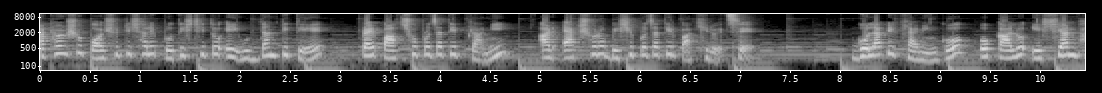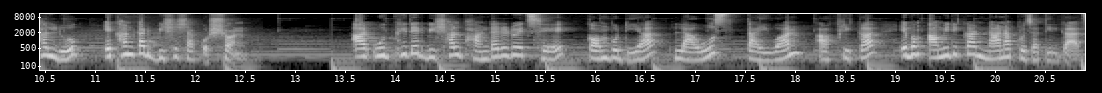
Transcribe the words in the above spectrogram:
আঠারোশো পঁয়ষট্টি সালে প্রতিষ্ঠিত এই উদ্যানটিতে প্রায় পাঁচশো প্রজাতির প্রাণী আর একশোরও বেশি প্রজাতির পাখি রয়েছে। গোলাপি ফ্ল্যামিঙ্গো ও কালো এশিয়ান ভাল্লুক এখানকার বিশেষ আকর্ষণ। আর উদ্ভিদের বিশাল ভাণ্ডারে রয়েছে কম্বোডিয়া লাউস তাইওয়ান, আফ্রিকা এবং আমেরিকার নানা প্রজাতির গাছ।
